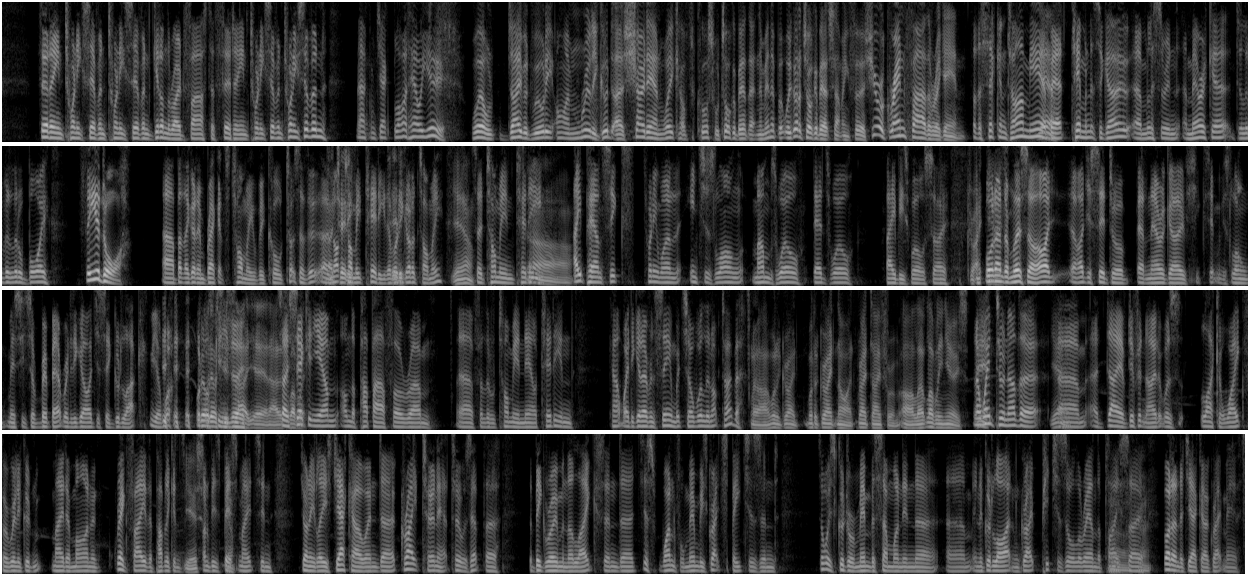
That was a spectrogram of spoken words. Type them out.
13 27 27. Get on the road faster. 13 27 27. Malcolm Jack Blight, how are you? Well, David Wildy, I'm really good. Uh, showdown week, of course, we'll talk about that in a minute, but we've got to talk about something first. You're a grandfather again. For the second time, yeah, Yeah. about 10 minutes ago, uh, Melissa in America delivered a little boy, Theodore. Uh, but they got in brackets Tommy, we called to- so the, uh, No, not Teddy. Tommy, Teddy. They've already got a Tommy. Yeah. So Tommy and Teddy, Ah. eight pounds six, 21 inches long. Mum's well, dad's well, baby's well. So Great well done to Melissa. I I just said to her about an hour ago. She sent me this long message. About ready to go. I just said good luck. Yeah. What, what else else can you you, do? say? Yeah, no, so second year, I'm I'm the papa for um uh, for little Tommy and now Teddy, and can't wait to get over and see him, which I will in October. Oh, what a great, what a great night, great day for him. Oh, lo- lovely news. And I went to another Yeah. um, a day of different note. It was like a wake for a really good mate of mine, and Greg Fay, the publican's Yes, one of his best mates in Johnny Lee's Jacko, and uh, great turnout too. It was at the the big room in the lakes, and uh, just wonderful memories, great speeches, and it's always good to remember someone in uh, um, in a good light and great pictures all around the place. Oh, so, well done to Jacko, great man.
